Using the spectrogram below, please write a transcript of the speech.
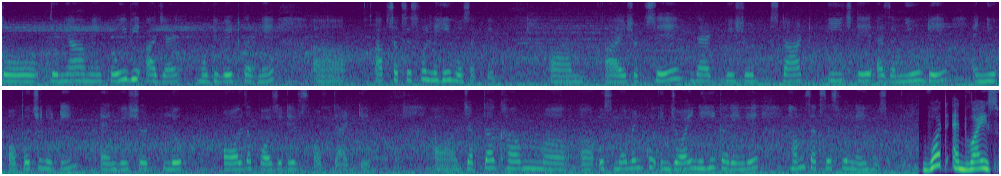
तो दुनिया में कोई भी आ जाए मोटिवेट करने आप सक्सेसफुल नहीं हो सकते। I should say that we should start each day as a new day and new opportunity and we should look all the positives of that day जब तक हम uh, उस मोमेंट को इन्जॉय नहीं करेंगे हम सक्सेसफुल नहीं हो सकते। What advice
